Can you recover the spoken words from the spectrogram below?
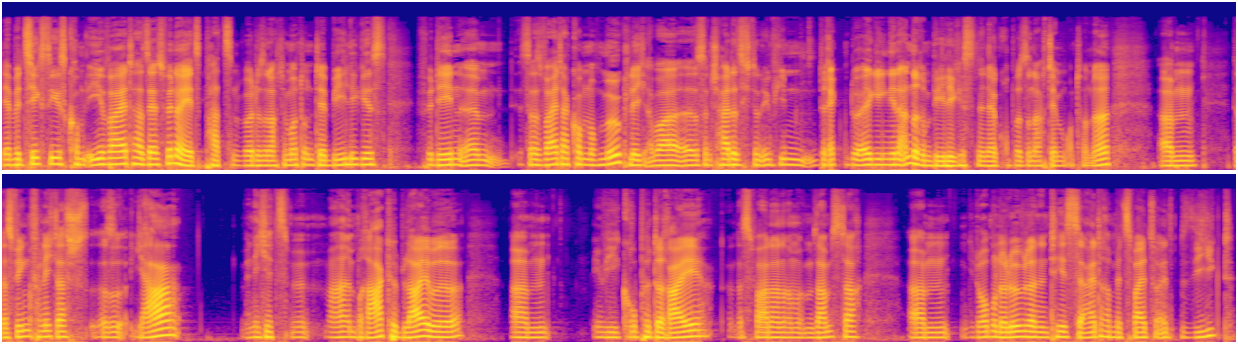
Der Bezirksligist kommt eh weiter, selbst wenn er jetzt patzen würde, so nach dem Motto. Und der B-Ligist, für den ähm, ist das Weiterkommen noch möglich, aber äh, es entscheidet sich dann irgendwie ein direkten Duell gegen den anderen B-Ligisten in der Gruppe, so nach dem Motto, ne? Ähm, deswegen fand ich das, also ja, wenn ich jetzt mal im Brakel bleibe, ähm, irgendwie Gruppe 3, das war dann am, am Samstag, ähm, die Dortmunder Löwe dann den TSC Eintracht mit 2 zu 1 besiegt,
